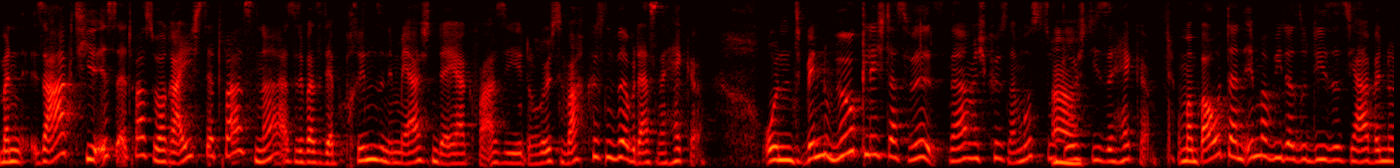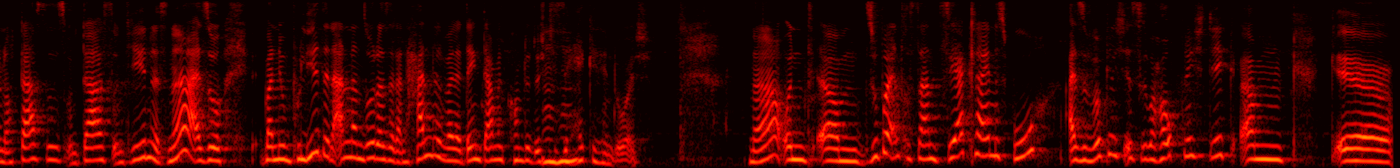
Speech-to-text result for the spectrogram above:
man sagt, hier ist etwas, du erreichst etwas, ne? Also quasi der Prinz in dem Märchen, der ja quasi Dornröschen wachküssen will, aber da ist eine Hecke. Und wenn du wirklich das willst, ne, mich küssen, dann musst du Ah. durch diese Hecke. Und man baut dann immer wieder so dieses, ja, wenn du noch das ist und das und jenes, ne? Also manipuliert den anderen so, dass er dann handelt, weil er denkt, damit kommt er durch diese Hecke hindurch. Ne? Und ähm, super interessant, sehr kleines Buch. Also wirklich ist überhaupt nicht dick. Ähm, äh,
